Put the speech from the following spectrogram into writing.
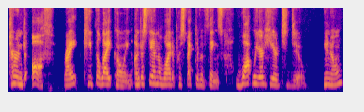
turned off right? Keep the light going, understand the wider perspective of things, what we are here to do, you know?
